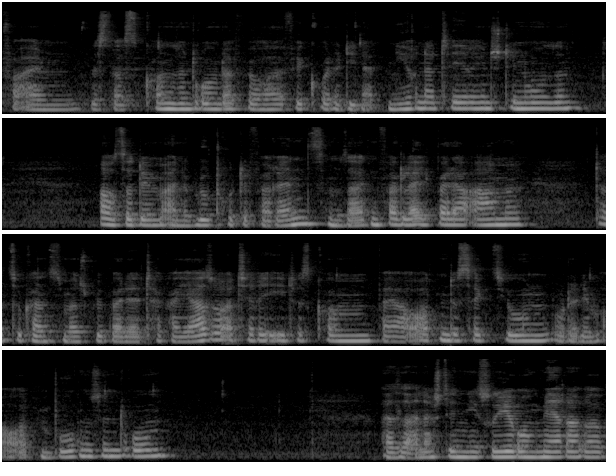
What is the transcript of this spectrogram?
vor allem ist das Kon-Syndrom dafür häufig oder die Nierenarterienstenose. Außerdem eine Blutdruckdifferenz im Seitenvergleich bei der Arme. Dazu kann es zum Beispiel bei der Takayasu-Arteriitis kommen, bei Aortendissektion oder dem Aortenbogensyndrom also einer Stenisierung mehrerer,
